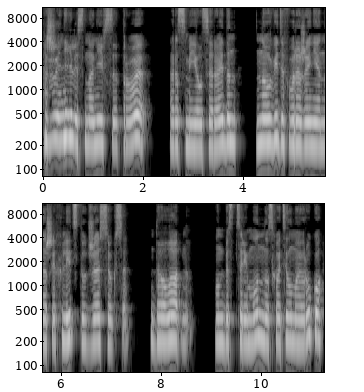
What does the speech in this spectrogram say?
женились на ней все трое?» – рассмеялся Райден, но, увидев выражение наших лиц, тут же осекся. «Да ладно!» Он бесцеремонно схватил мою руку,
